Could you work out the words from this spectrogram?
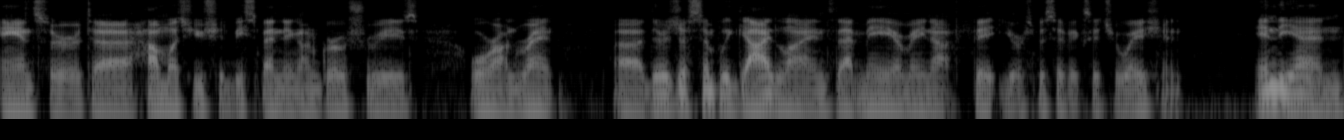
answer to how much you should be spending on groceries or on rent. Uh, there's just simply guidelines that may or may not fit your specific situation. In the end,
